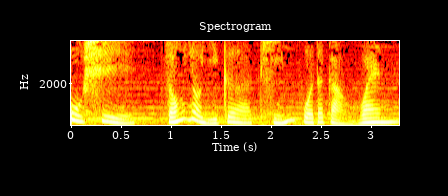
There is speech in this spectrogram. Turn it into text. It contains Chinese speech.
故事总有一个停泊的港湾。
